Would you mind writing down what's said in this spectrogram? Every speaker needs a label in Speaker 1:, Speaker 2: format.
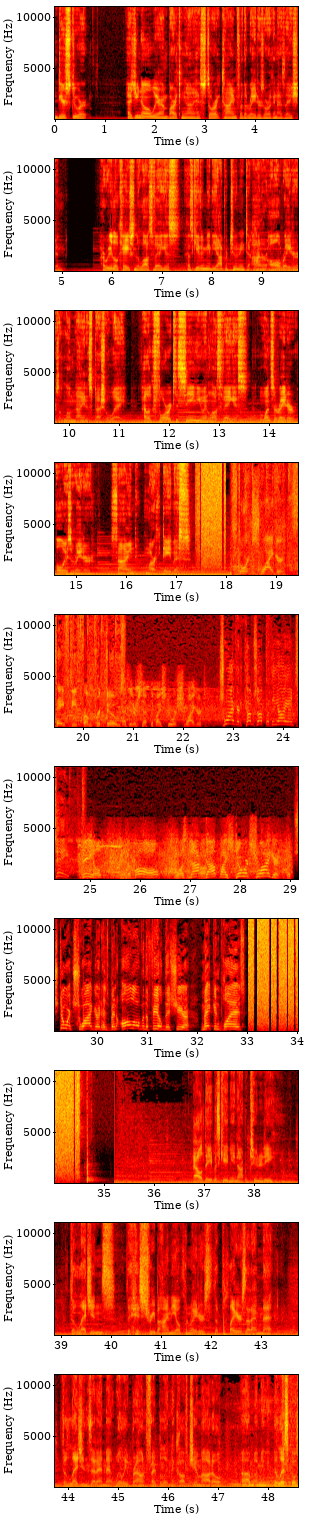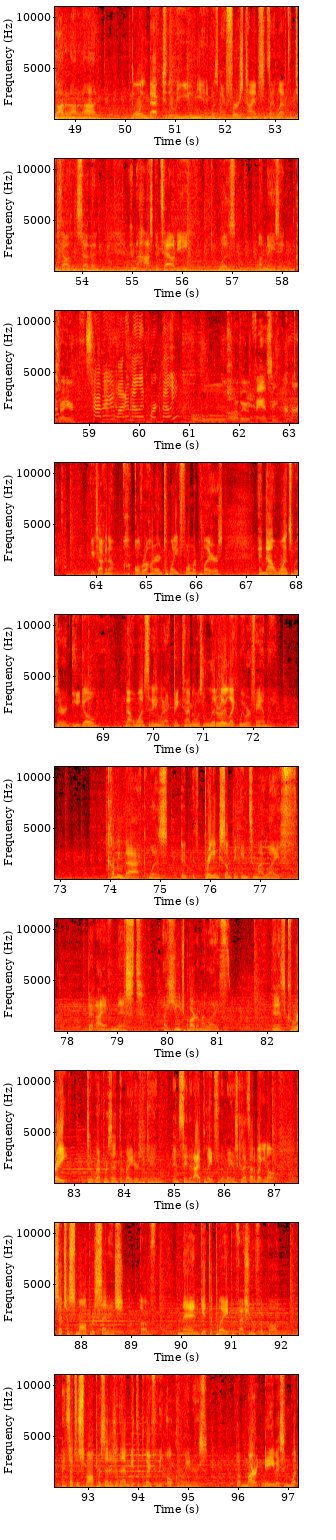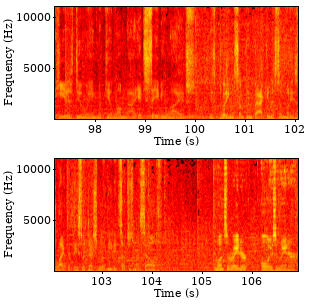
Speaker 1: Dear Stuart, as you know, we are embarking on a historic time for the Raiders organization. Our relocation to Las Vegas has given me the opportunity to honor all Raiders alumni in a special way. I look forward to seeing you in Las Vegas. Once a Raider, always a Raider. Signed, Mark Davis.
Speaker 2: Stuart Schweigert, safety from Purdue.
Speaker 3: That's intercepted by Stuart Schweigert.
Speaker 4: Schweigert comes up with the INT.
Speaker 5: Field, and the ball was knocked oh. out by Stuart Schweigert.
Speaker 4: But Stuart Schweigert has been all over the field this year, making plays.
Speaker 1: Al Davis gave me an opportunity. The legends, the history behind the Oakland Raiders, the players that I met, the legends that I met Willie Brown, Fred Biletnikoff, Jim Otto. Um, I mean, the list goes on and on and on going back to the reunion, it was my first time since I left in 2007, and the hospitality was amazing.
Speaker 6: This right here?
Speaker 7: Strawberry watermelon pork belly.
Speaker 6: Ooh, strawberry fancy.
Speaker 7: Uh-huh.
Speaker 1: You're talking to over 120 former players, and not once was there an ego. Not once did anyone act big time. It was literally like we were family. Coming back was it, it's bringing something into my life that I have missed a huge part of my life. And it's great to represent the Raiders again and say that I played for the Raiders because I thought about, you know, such a small percentage of men get to play professional football, and such a small percentage of them get to play for the Oakland Raiders. But Mark Davis and what he is doing with the alumni, it's saving lives. It's putting something back into somebody's life that they so desperately needed, such as myself. Once a Raider, always a Raider.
